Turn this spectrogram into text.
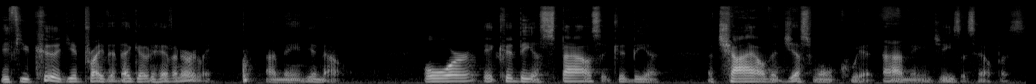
If you could, you'd pray that they go to heaven early. I mean, you know. Or it could be a spouse, it could be a, a child that just won't quit. I mean, Jesus help us.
